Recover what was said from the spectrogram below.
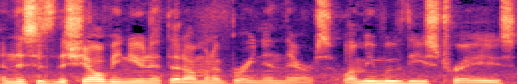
And this is the shelving unit that I'm going to bring in there. So let me move these trays.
